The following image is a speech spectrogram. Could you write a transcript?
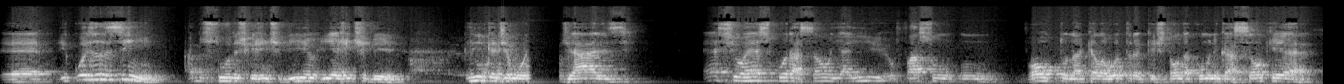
é, e coisas assim, absurdas que a gente via e a gente vê. Clínica de hemodiálise, SOS Coração, e aí eu faço um, um, volto naquela outra questão da comunicação que é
